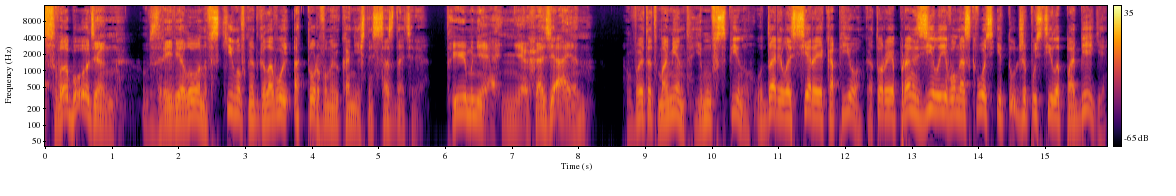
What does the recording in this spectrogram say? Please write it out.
свободен!» — взревел он, вскинув над головой оторванную конечность Создателя. «Ты мне не хозяин!» В этот момент ему в спину ударило серое копье, которое пронзило его насквозь и тут же пустило побеги,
